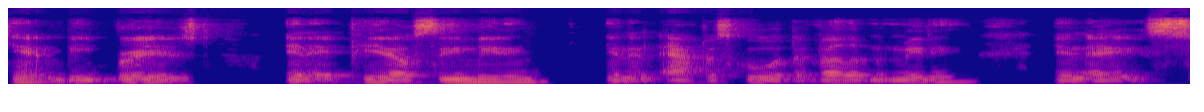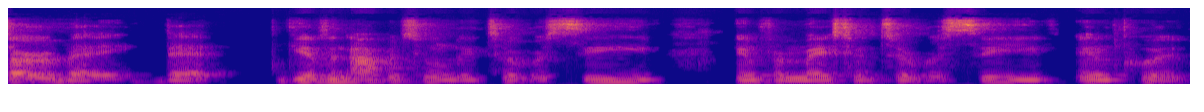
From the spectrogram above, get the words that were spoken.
can't be bridged in a PLC meeting, in an after school development meeting, in a survey that gives an opportunity to receive information, to receive input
